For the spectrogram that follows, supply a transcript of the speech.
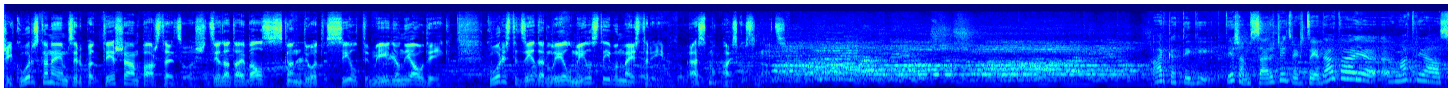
Šī kora skanējums ir patiešām pārsteidzošs. Dziedātāja balss skan ļoti silti, mīļi un jaudīgi. Koristi dzied ar lielu mīlestību un meistarību. Esmu aizkustināts. Ārkārtīgi sarežģīts priekšdziedātāja materiāls,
